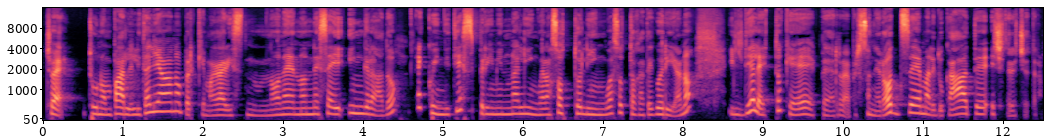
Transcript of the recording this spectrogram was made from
Cioè, tu non parli l'italiano perché magari non, è, non, ne sei in grado e quindi ti esprimi in una lingua, una sottolingua, sottocategoria, no? Il dialetto che è per persone rozze, maleducate, eccetera, eccetera.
